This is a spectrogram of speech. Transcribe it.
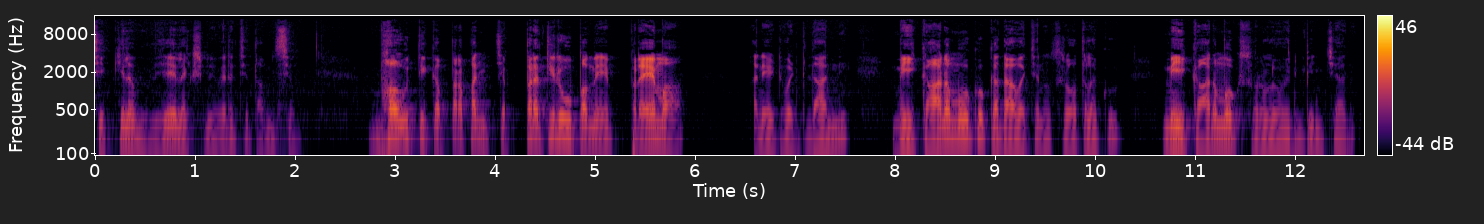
చెక్కిలం విజయలక్ష్మి విరచిత అంశం. భౌతిక ప్రపంచ ప్రతిరూపమే ప్రేమ అనేటువంటి దాన్ని మీ కానమోకు కథ వచ్చిన శ్రోతలకు మీ కానమోకు స్వరంలో వినిపించాను.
